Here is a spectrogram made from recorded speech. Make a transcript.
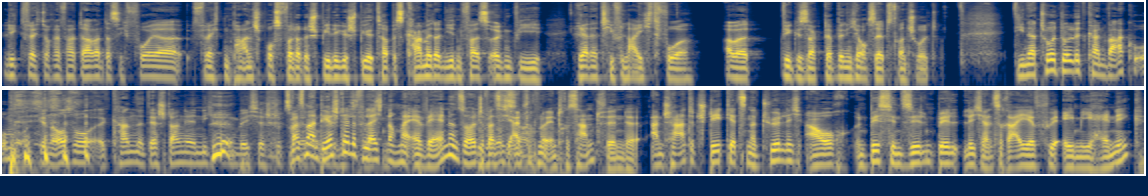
Liegt vielleicht auch einfach daran, dass ich vorher vielleicht ein paar anspruchsvollere Spiele gespielt habe. Es kam mir dann jedenfalls irgendwie relativ leicht vor. Aber wie gesagt, da bin ich auch selbst dran schuld. Die Natur duldet kein Vakuum und genauso kann der Stange nicht irgendwelche Stütze. Was man an der Stelle vielleicht nochmal erwähnen sollte, was ich einfach nur interessant finde. Uncharted steht jetzt natürlich auch ein bisschen sinnbildlich als Reihe für Amy Hennig,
